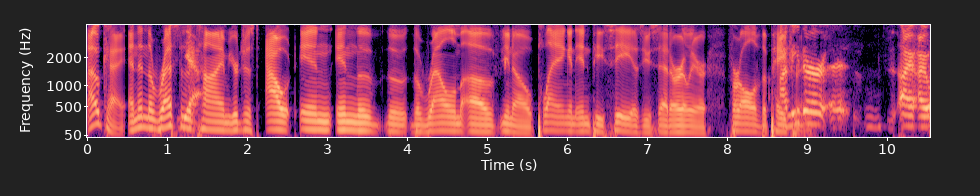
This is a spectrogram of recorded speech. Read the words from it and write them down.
Okay. And then the rest of Yeah. the time you're just out in in the the the realm of, you know, playing an NPC as you said earlier for all of the patrons. I'm either. Uh, I, I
